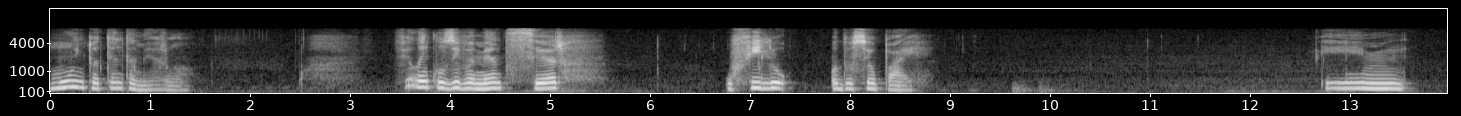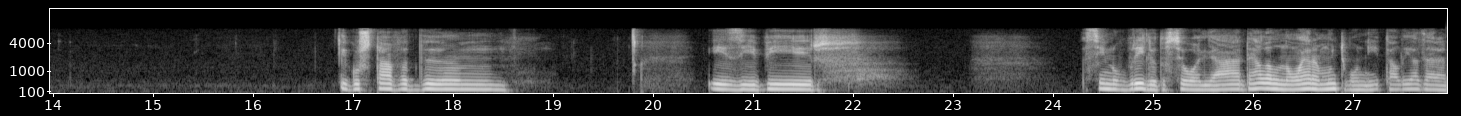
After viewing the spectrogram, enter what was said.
Muito atenta mesmo fê-la inclusivamente ser o filho do seu pai. E, e gostava de exibir assim no brilho do seu olhar. Ela não era muito bonita, aliás, era,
